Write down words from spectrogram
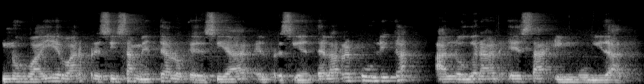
nos va a llevar precisamente a lo que decía el presidente de la República, a lograr esa inmunidad,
